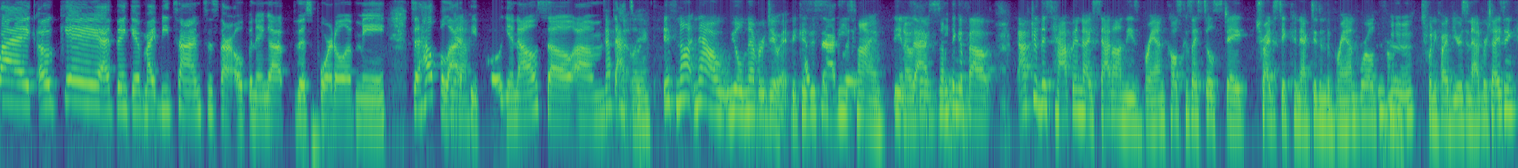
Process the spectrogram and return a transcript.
like okay i think it might be time to start opening up this portal of me to help a lot of people you know so um that's Definitely. if not now, you'll never do it because this is the time. You know, Exactly. there's something about after this happened, I sat on these brand calls because I still stay try to stay connected in the brand world from Mhm. 25 years in advertising.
